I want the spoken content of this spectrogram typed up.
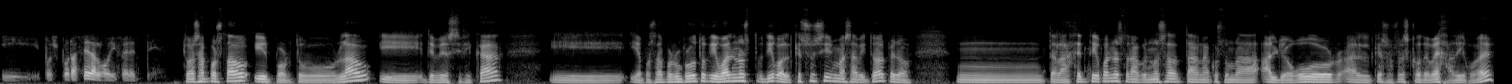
y pues por hacer algo diferente. Tú has apostado ir por tu lado y diversificar y, apostar por un producto que igual no digo el queso sí es más habitual pero mmm, la gente igual no está, no está tan acostumbrada al yogur al queso fresco de oveja digo eh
